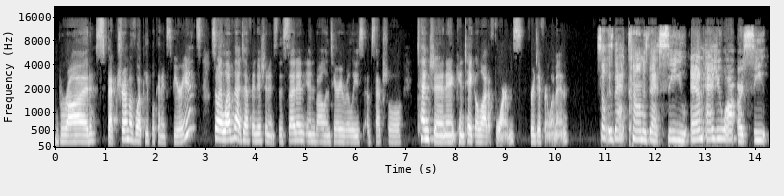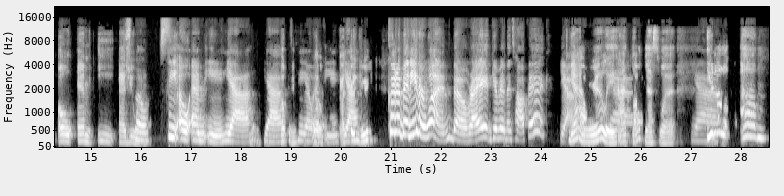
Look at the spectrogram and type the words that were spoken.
broad spectrum of what people can experience. So I love that definition. It's the sudden involuntary release of sexual tension, and it can take a lot of forms for different women. So is that come? Is that C U M as you are or C O M E as you are? C O M E, yeah, yeah, Okay. C O M E, I yeah. Could have been either one, though, right? Given the topic. Yeah. Yeah, really. Yeah. I thought that's what. Yeah. You know, um,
